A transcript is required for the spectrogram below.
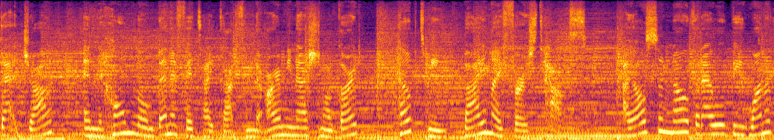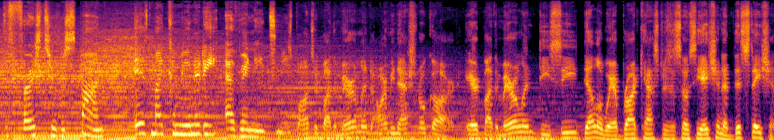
That job and the home loan benefits I got from the Army National Guard helped me buy my first house. I also know that I will be one of the first to respond if my community ever needs me. Sponsored by the Maryland Army National Guard, aired by the Maryland, D.C., Delaware Broadcasters Association and this station.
